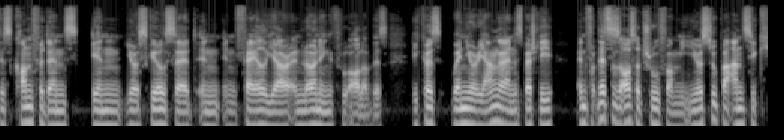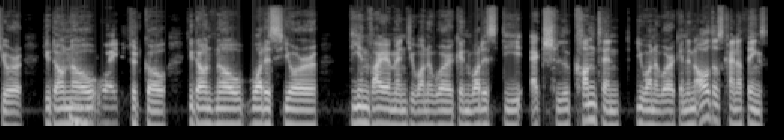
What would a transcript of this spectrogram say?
this confidence in your skill set, in in failure and learning through all of this. Because when you're younger, and especially, and for, this is also true for me, you're super unsecure. You don't know mm-hmm. where you should go. You don't know what is your the environment you want to work in, what is the actual content you want to work in, and all those kind of things.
